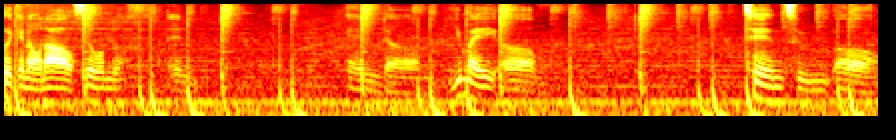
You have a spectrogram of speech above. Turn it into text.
clicking on all cylinders and and um, you may um, tend to uh,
